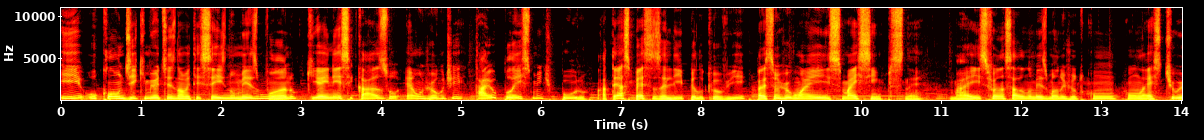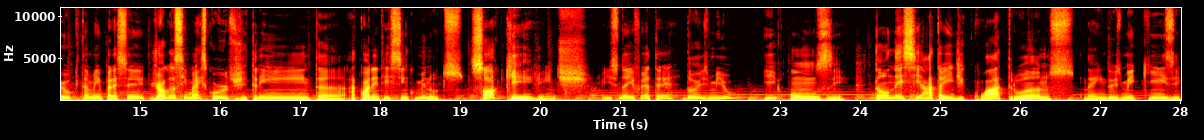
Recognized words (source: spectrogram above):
E o Klondike 1896 no mesmo ano, que aí nesse caso é um jogo de tile placement puro. Até as peças ali, pelo que eu vi, parece um jogo mais, mais simples, né? Mas foi lançado no mesmo ano junto com, com Last Will, que também parece ser jogos assim mais curtos, de 30 a 45 minutos. Só que, gente, isso daí foi até 2011. Então, nesse ato aí de 4 anos, né, em 2015,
